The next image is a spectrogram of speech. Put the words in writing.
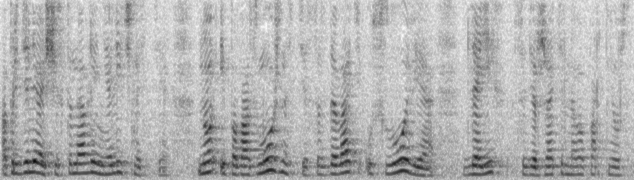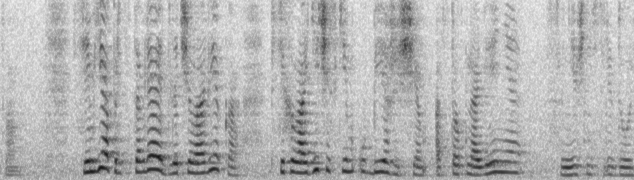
определяющих становление личности, но и по возможности создавать условия для их содержательного партнерства. Семья представляет для человека психологическим убежищем от столкновения с внешней средой,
